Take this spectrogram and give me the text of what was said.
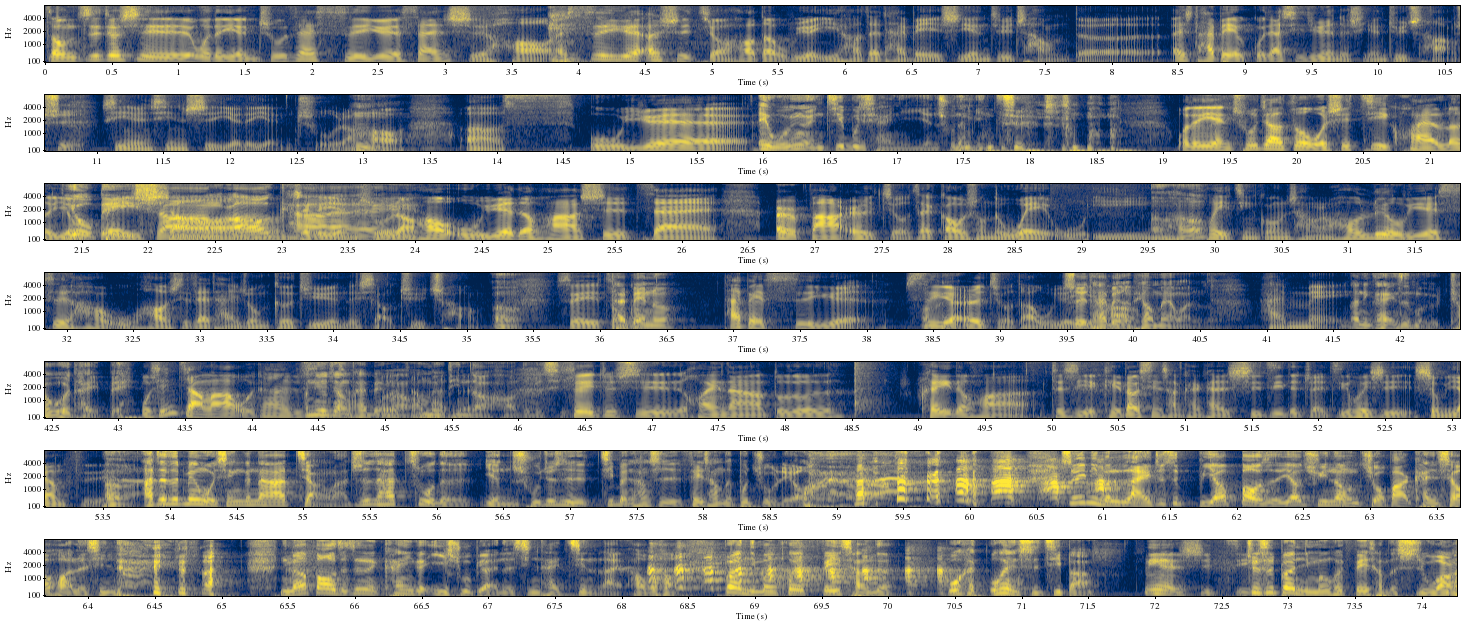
总之就是我的演出在四月三十号，哎，四月二十九号到五月一号在台北实验剧场的，哎，台北有国家戏剧院的实验剧场是新人新视野的演出，然后呃五月，哎，我永远记不起来你演出的名字 是什么。我的演出叫做《我是既快乐又悲伤》这个演出，然后五月的话是在。二八二九在高雄的魏武一汇景工厂，然后六月四号、五号是在台中歌剧院的小剧场。嗯，所以台北呢？台北四月四月二九到五月，所以台北的票卖完了还没？那你刚才怎么跳过台北？我先讲啦，我刚才就你有讲台北吗？我没有听到，好，对不起。所以就是欢迎大家多多。可以的话，就是也可以到现场看看实际的转机会是什么样子。嗯啊，在这边我先跟大家讲啦，就是他做的演出就是基本上是非常的不主流，所以你们来就是不要抱着要去那种酒吧看笑话的心态来，你们要抱着真的看一个艺术表演的心态进来，好不好？不然你们会非常的，我很我很实际吧？你很实际，就是不然你们会非常的失望。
